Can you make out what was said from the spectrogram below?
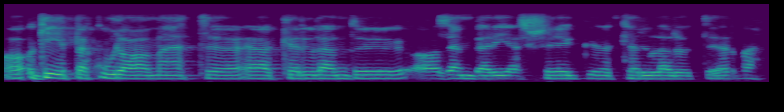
a gépek uralmát elkerülendő, az emberiesség kerül előtérbe.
